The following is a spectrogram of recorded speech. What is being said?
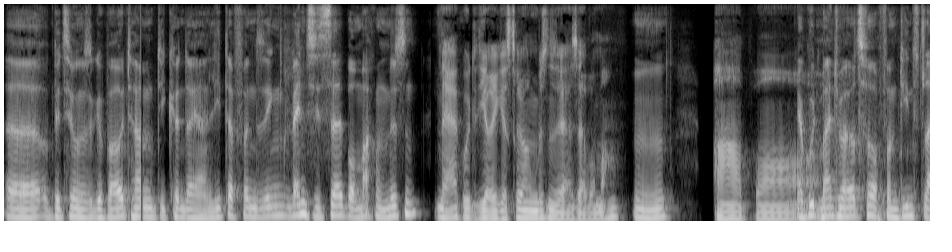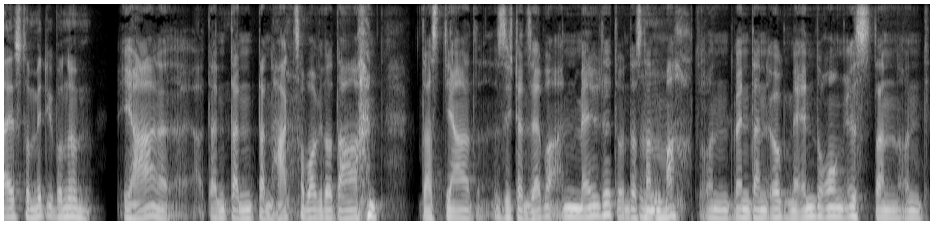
äh, bzw. gebaut haben, die können da ja ein Lied davon singen, wenn sie es selber machen müssen. Naja gut, die Registrierung müssen sie ja selber machen. Mhm. Aber Ja gut, manchmal wird es auch vom Dienstleister mit übernommen. Ja, dann, dann, dann hakt es aber wieder daran, dass der sich dann selber anmeldet und das dann Mhm. macht. Und wenn dann irgendeine Änderung ist, dann und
